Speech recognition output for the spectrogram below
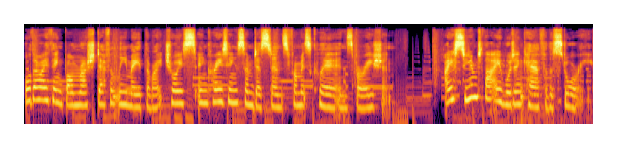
Although I think Bomb Rush definitely made the right choice in creating some distance from its clear inspiration. I assumed that I wouldn't care for the story,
